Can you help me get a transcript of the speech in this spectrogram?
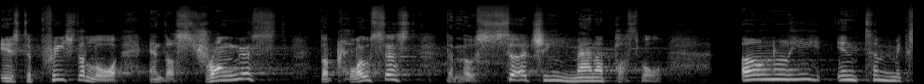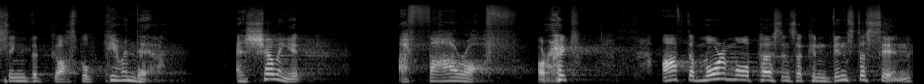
is to preach the law in the strongest, the closest, the most searching manner possible, only intermixing the gospel here and there and showing it afar off, all right? After more and more persons are convinced of sin,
